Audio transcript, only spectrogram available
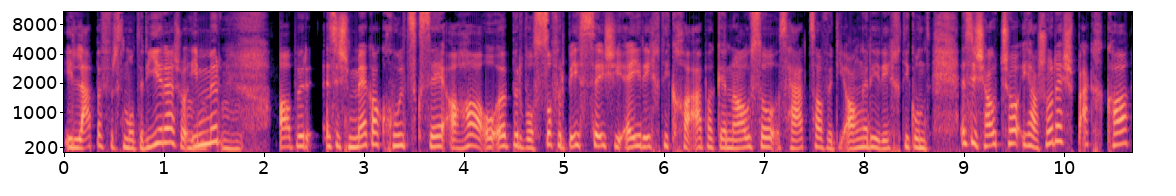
ich lebe fürs Moderieren, schon immer, aber es ist mega cool zu sehen, aha, auch jemand, der so verbissen ist in eine Richtung, kann eben genauso das Herz haben für die andere Richtung. Und es ist halt schon, ich habe schon Respekt gehabt,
